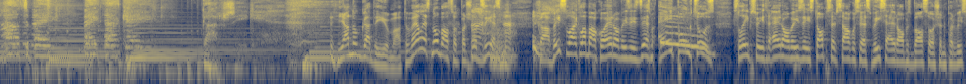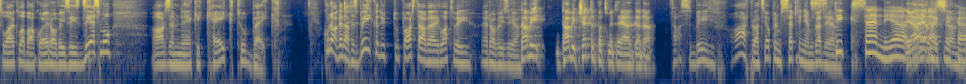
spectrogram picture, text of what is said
how to bake, bake that cake. Garšīgi. Ja nu gadījumā tu vēlies nobalsot par šo dziesmu, kā visu laiku labāko Eirovīzijas dziesmu, e-punkts uz Slīpsvītra Eirovīzijas tops ir sākusies visa Eiropas balsošana par visu laiku labāko Eirovīzijas dziesmu - ārzemnieki Cake to Bake. Kurā gadā tas bija, kad tu pārstāvēji Latviju Eirovīzijā? Tā bija, tā bija 14. gadā. Tas bija ārprāts jau pirms septiņiem gadiem. Tik sen, jā, Jā, jā, mēs, nekā.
